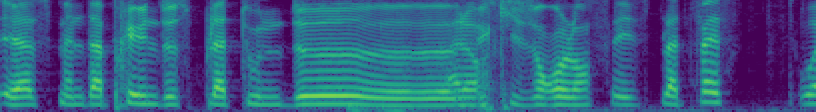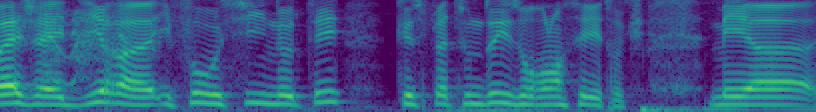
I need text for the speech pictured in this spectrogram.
et la semaine d'après, une de Splatoon 2, euh, Alors, vu qu'ils ont relancé Splatfest. Ouais, j'allais dire, euh, il faut aussi noter que Splatoon 2, ils ont relancé les trucs. Mais euh,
